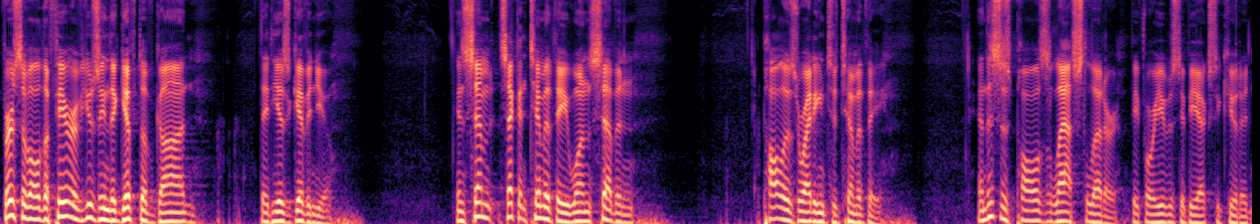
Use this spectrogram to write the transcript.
First of all, the fear of using the gift of God that He has given you. In 2 Timothy 1 7, Paul is writing to Timothy. And this is Paul's last letter before he was to be executed.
